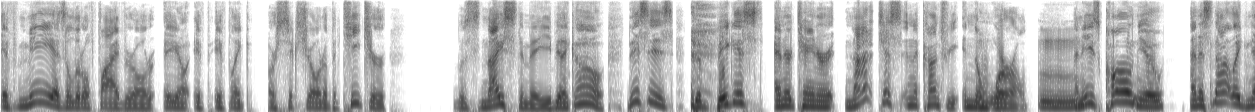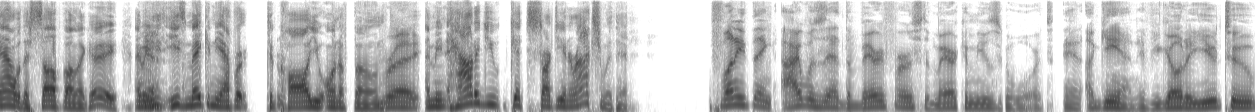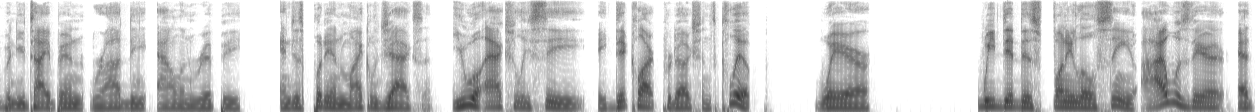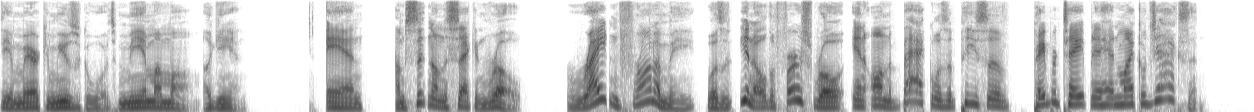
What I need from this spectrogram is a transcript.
if me as a little five year old, you know, if if like or six year old, if a teacher was nice to me, you'd be like, oh, this is the biggest entertainer, not just in the country, in the world, mm-hmm. and he's calling you. And it's not like now with a cell phone, like, hey, I mean, Yeah. he's, he's making the effort to call you on a phone. right. I mean, how did you get to start the interaction with him? funny thing, I was at the very first American Music Awards, and again, if you go to YouTube and you type in Rodney Allen Rippy and just put in Michael Jackson, you will actually see a Dick Clark Productions clip where we did this funny little scene. I was there at the American Music Awards, me and my mom again, and I'm sitting on the second row. Right in front of me was, you know, the first row, and on the back was a piece of paper tape that had Michael Jackson.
